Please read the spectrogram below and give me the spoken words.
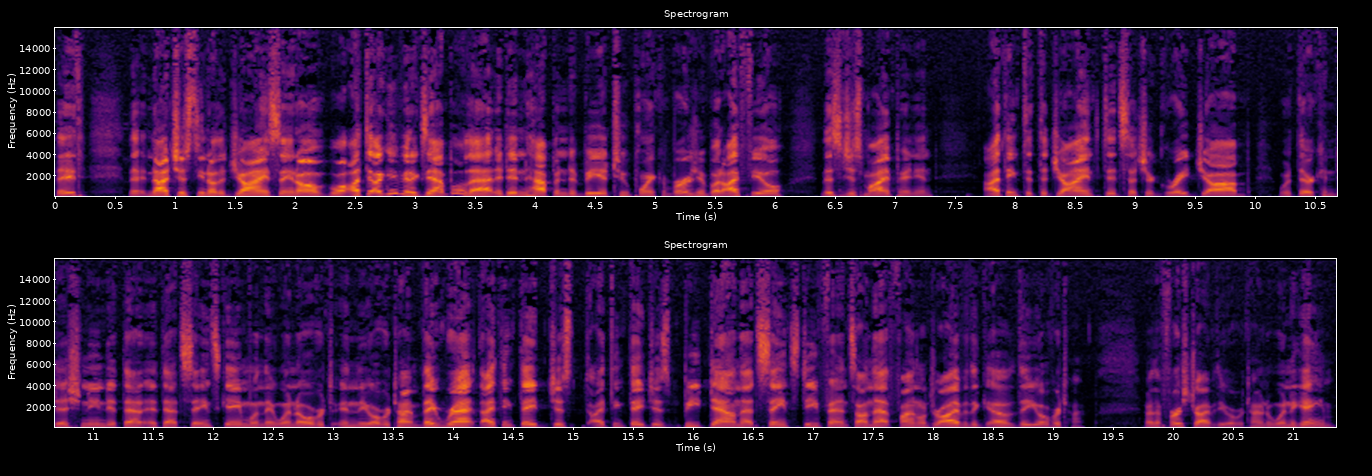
they, they not just you know the Giants saying, "Oh, well, I'll, I'll give you an example of that. It didn't happen to be a two point conversion, but I feel this is just my opinion. I think that the Giants did such a great job with their conditioning at that at that Saints game when they went over in the overtime. They ran. I think they just I think they just beat down that Saints defense on that final drive of the of the overtime, or the first drive of the overtime to win the game.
